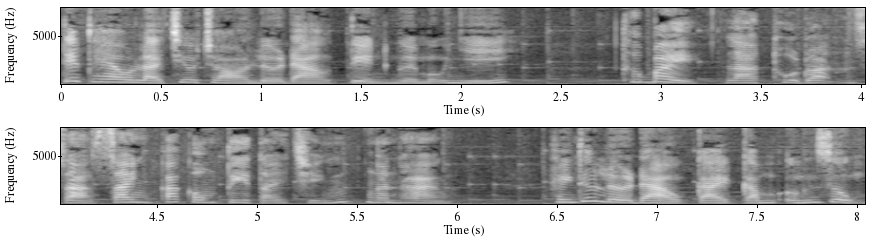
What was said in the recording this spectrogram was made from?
Tiếp theo là chiêu trò lừa đảo tiền người mẫu nhí. Thứ bảy là thủ đoạn giả danh các công ty tài chính, ngân hàng. Hình thức lừa đảo cài cắm ứng dụng,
